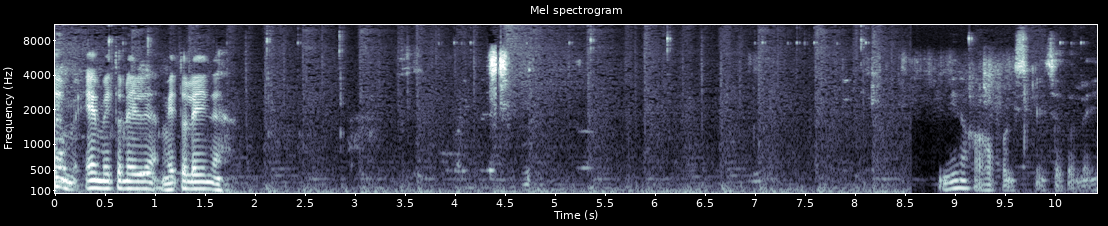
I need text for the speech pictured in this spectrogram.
Eh, may- eh, may tulay na. May tulay na. Hindi nakakapag-skill sa tulay.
